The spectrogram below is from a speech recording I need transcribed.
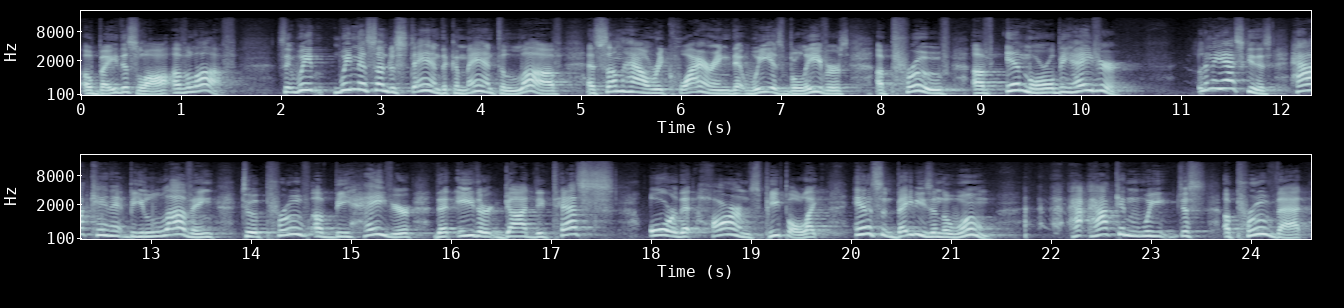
obey this law of love. See, we, we misunderstand the command to love as somehow requiring that we as believers approve of immoral behavior. Let me ask you this how can it be loving to approve of behavior that either God detests or that harms people like innocent babies in the womb. How, can we just approve that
